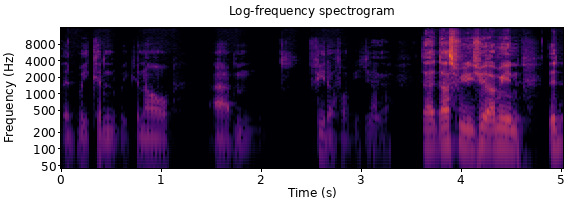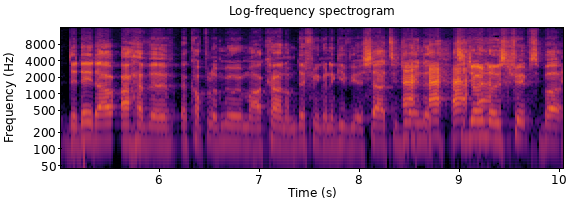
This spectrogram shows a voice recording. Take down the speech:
that we can we can all um, feed off of each other. That, that's really true. I mean, the, the day that I I have a, a couple of mil in my account, I'm definitely going to give you a shout to join the, to join those trips. But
